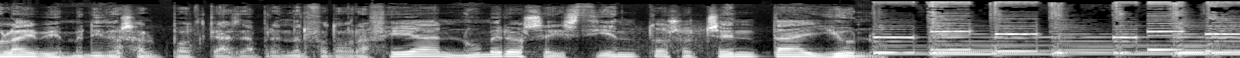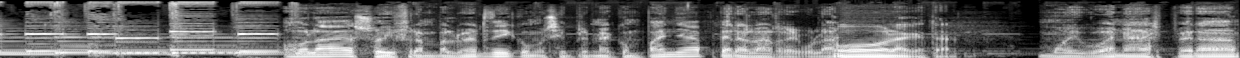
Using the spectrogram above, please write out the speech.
Hola y bienvenidos al podcast de Aprender Fotografía número 681. Hola, soy Fran Valverde y como siempre me acompaña Pera la Regular. Hola, ¿qué tal? Muy buena, espera.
